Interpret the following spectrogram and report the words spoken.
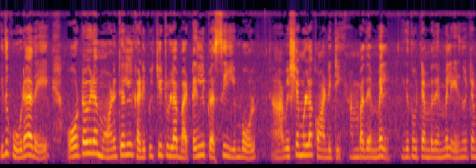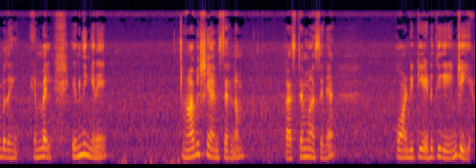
ഇതുകൂടാതെ ഓട്ടോയുടെ മോണിറ്ററിൽ ഘടിപ്പിച്ചിട്ടുള്ള ബട്ടണിൽ പ്രസ് ചെയ്യുമ്പോൾ ആവശ്യമുള്ള ക്വാണ്ടിറ്റി അമ്പത് എം എൽ ഇരുന്നൂറ്റമ്പത് എം എൽ എഴുന്നൂറ്റമ്പത് എം എൽ എന്നിങ്ങനെ ആവശ്യാനുസരണം കസ്റ്റമേഴ്സിന് ക്വാണ്ടിറ്റി എടുക്കുകയും ചെയ്യാം.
